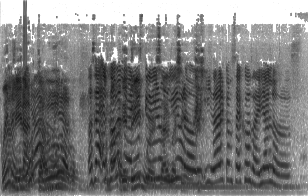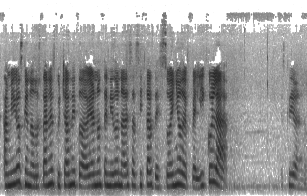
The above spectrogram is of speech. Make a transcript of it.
Bueno, Ah, mira, mira, O sea, el joven De debería escribir un así. libro y, y dar consejos ahí a los amigos que nos están escuchando y todavía no han tenido una de esas citas de sueño de película. Escríbanlo.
